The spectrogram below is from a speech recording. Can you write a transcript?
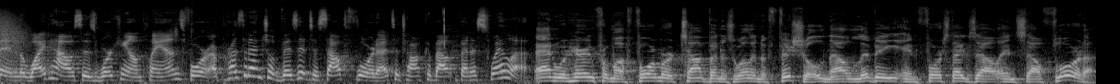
7, the White House is working on plans for a presidential visit to South Florida to talk about Venezuela. And we're hearing from a former top Venezuelan official now living in forced exile in South Florida.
